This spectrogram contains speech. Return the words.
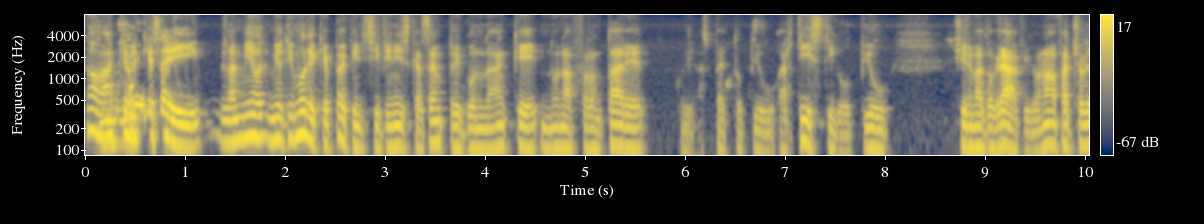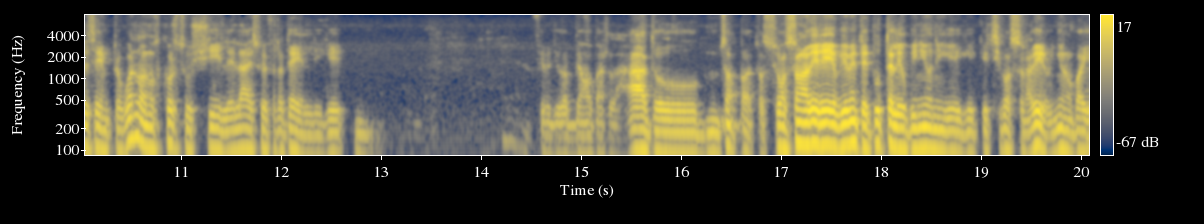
No, ma anche perché sai, mio, il mio timore è che poi si finisca sempre con anche non affrontare l'aspetto più artistico, più cinematografico. No? Faccio l'esempio, quando l'anno scorso uscì Le là i suoi fratelli, che di cui abbiamo parlato, insomma, possono avere ovviamente tutte le opinioni che, che, che si possono avere, ognuno poi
